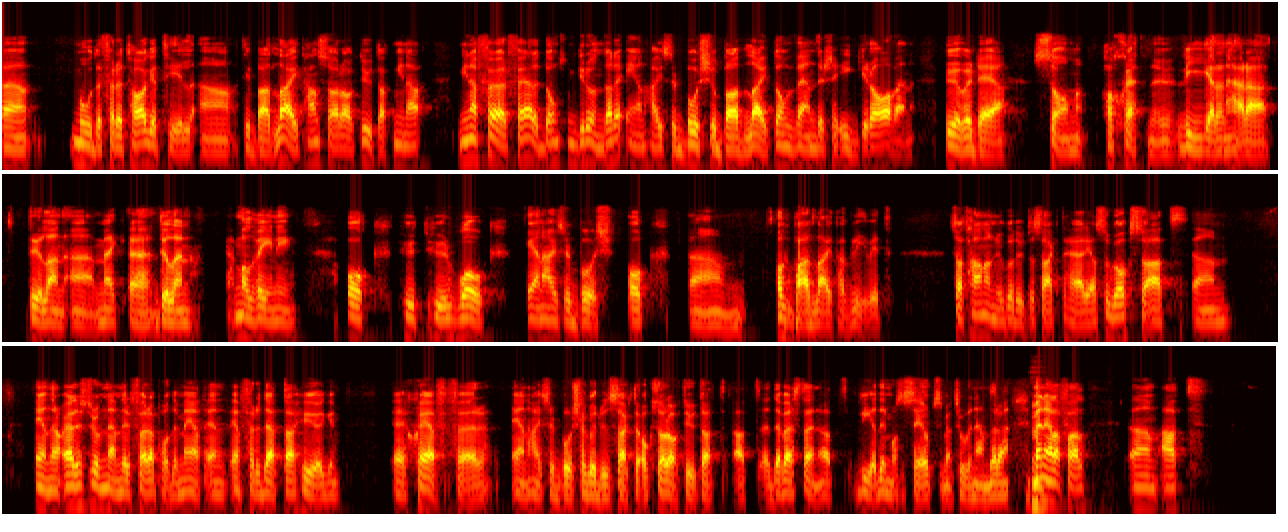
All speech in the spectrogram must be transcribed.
uh, moderföretaget till, uh, till Bud Light. Han sa rakt ut att mina, mina förfäder, de som grundade Anheuser-Busch och Bud Light, de vänder sig i graven över det som har skett nu via den här eh, Dylan, uh, Mac, uh, Dylan Mulvaney och hur, hur woke Anheuser-Busch och, um, och Bud Light har blivit. Så att han har nu gått ut och sagt det här. Jag såg också att um, en, jag tror de nämnde det i förra podden med att en, en före detta hög eh, chef för Anheuser-Busch har gått ut och sagt också rakt ut att, att det bästa är nu att vd måste säga upp som jag tror vi nämnde det. Men mm. i alla fall um, att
